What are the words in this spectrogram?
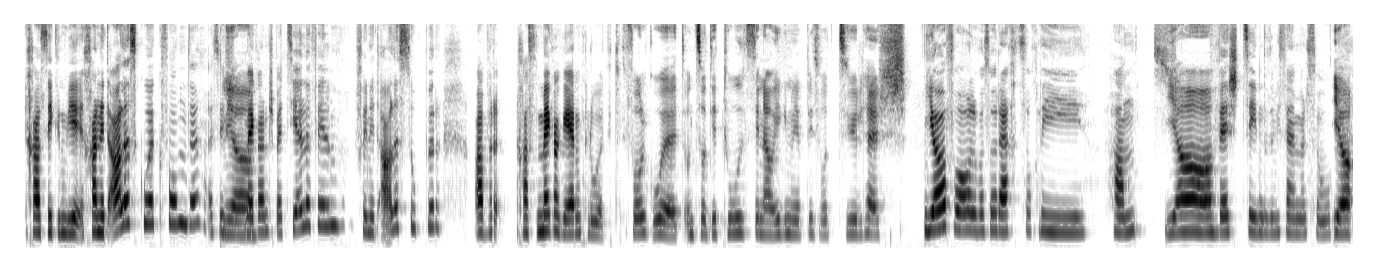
ich habe irgendwie, ich habe nicht alles gut gefunden. Es ist Ja. ein mega spezieller Film. Ich finde nicht alles super, aber ich habe es mega gerne geschaut. Voll gut. Und so die Tools sind auch irgendwie etwas, wo du das Gefühl hast, Ja, voll, wo so recht so ein bisschen handfest ja, sind, oder wie sagen wir so. ja,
